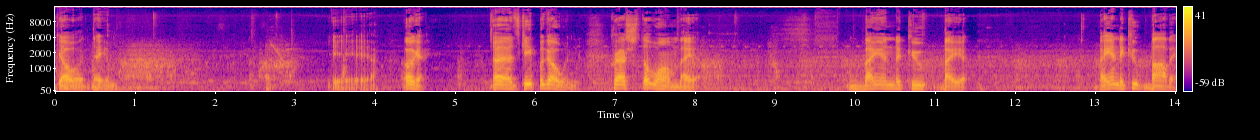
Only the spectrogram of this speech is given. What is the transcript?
God damn. Yeah. Okay. Let's keep it going. Crash the wombat. Bandicoot Bat. Bandicoot Bobby.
